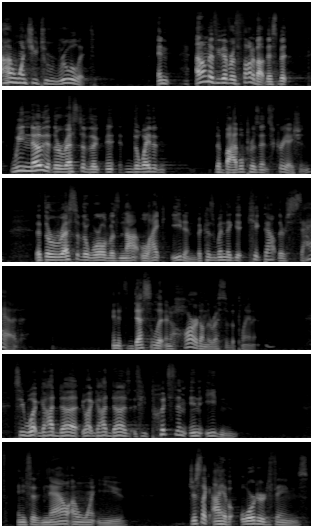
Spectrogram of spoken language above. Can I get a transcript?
I want you to rule it. And I don't know if you've ever thought about this, but we know that the rest of the, the way that the Bible presents creation, that the rest of the world was not like Eden because when they get kicked out, they're sad. And it's desolate and hard on the rest of the planet. See, what God, does, what God does is He puts them in Eden. And He says, Now I want you just like I have ordered things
